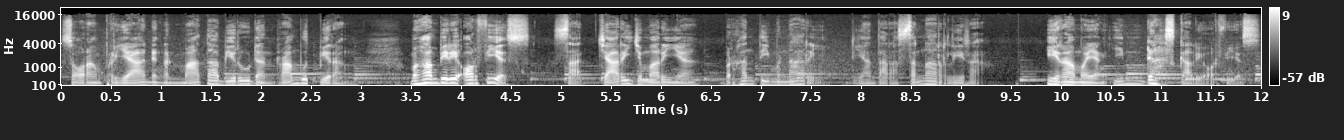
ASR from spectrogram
seorang pria dengan mata biru dan rambut pirang, menghampiri Orpheus saat jari jemarinya berhenti menari di antara senar lira. Irama yang indah sekali Orpheus.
